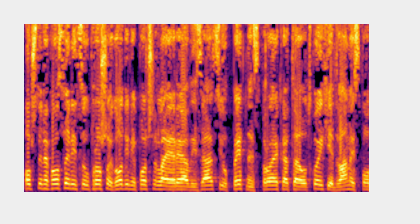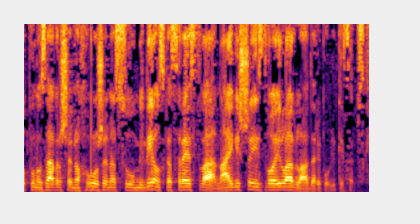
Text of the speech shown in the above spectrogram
Opština Kostajnica u prošloj godini počela je realizaciju 15 projekata, od kojih je 12 potpuno završeno. Uložena su milionska sredstva, a najviše izdvojila vlada Republike Srpske.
